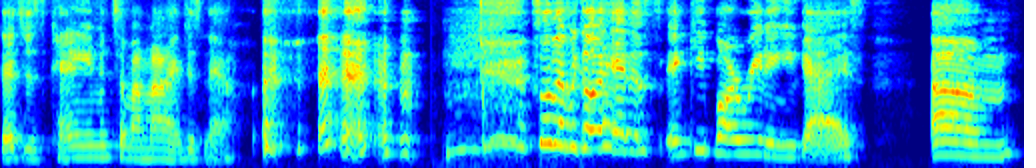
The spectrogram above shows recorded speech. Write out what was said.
That just came into my mind just now. so let me go ahead and, and keep on reading, you guys. Um,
